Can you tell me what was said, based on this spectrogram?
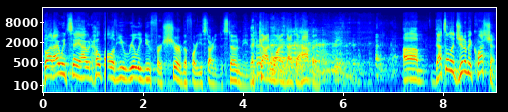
But I would say I would hope all of you really knew for sure before you started to stone me that God wanted that to happen. Um, that's a legitimate question.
